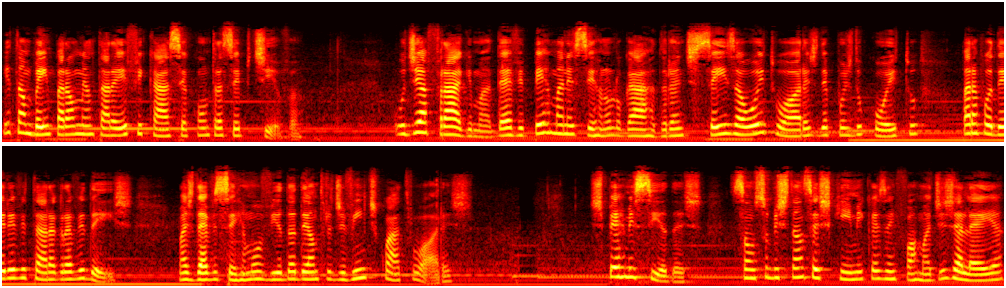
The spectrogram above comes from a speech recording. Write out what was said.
e também para aumentar a eficácia contraceptiva. O diafragma deve permanecer no lugar durante 6 a 8 horas depois do coito para poder evitar a gravidez, mas deve ser removida dentro de 24 horas. Espermicidas são substâncias químicas em forma de geleia,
